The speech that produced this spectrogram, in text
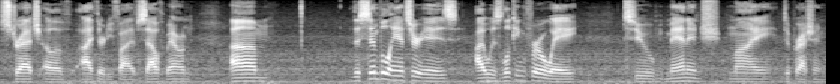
stretch of I 35 southbound. Um, the simple answer is I was looking for a way to manage my depression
